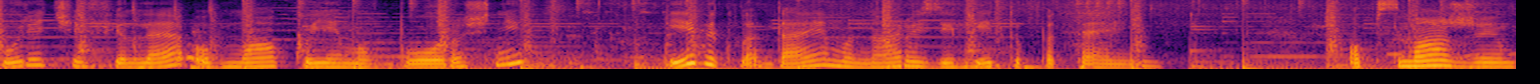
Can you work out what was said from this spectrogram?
куряче філе обмакуємо в борошні і викладаємо на розігріту пательню. Обсмажуємо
